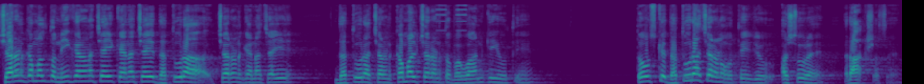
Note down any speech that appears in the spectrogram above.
चरण कमल तो नहीं कहना चाहिए कहना चाहिए धतूरा चरण कहना चाहिए। धतूरा चरण, कमल चरण तो भगवान के ही होते हैं। तो उसके धतूरा चरण होते हैं जो असुर है, राक्षस है।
